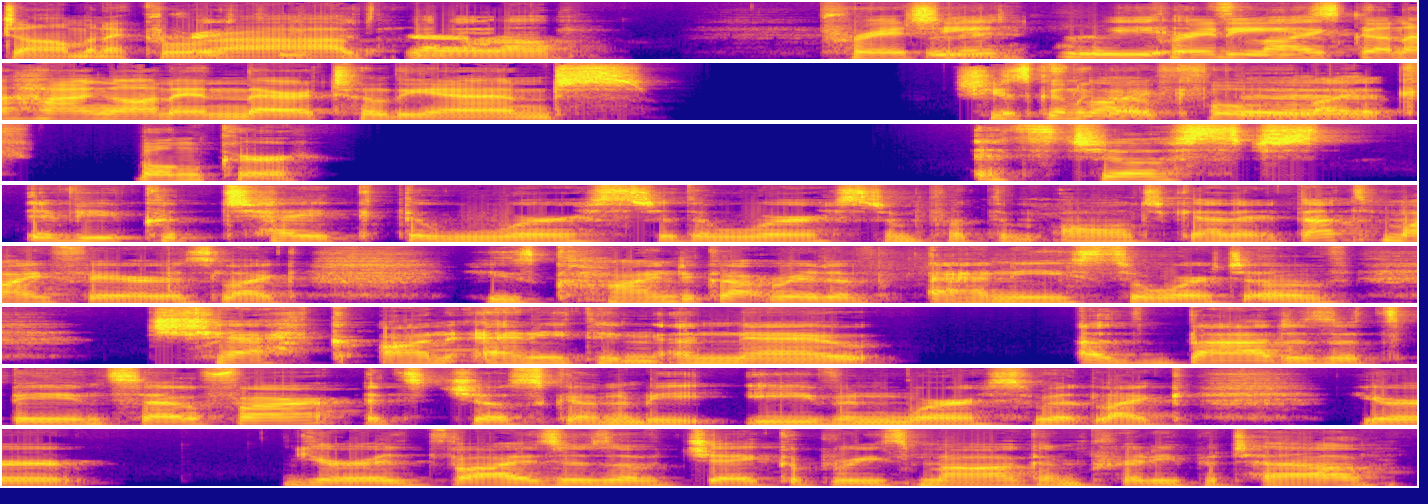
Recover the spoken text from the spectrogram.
Dominic Raab. Priti, Priti like, is going to hang on in there till the end. She's going to go full the, like bunker. It's just if you could take the worst of the worst and put them all together. That's my fear is like he's kind of got rid of any sort of check on anything. And now, as bad as it's been so far, it's just going to be even worse with like your your advisors of Jacob Rees-Mogg and Priti Patel.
